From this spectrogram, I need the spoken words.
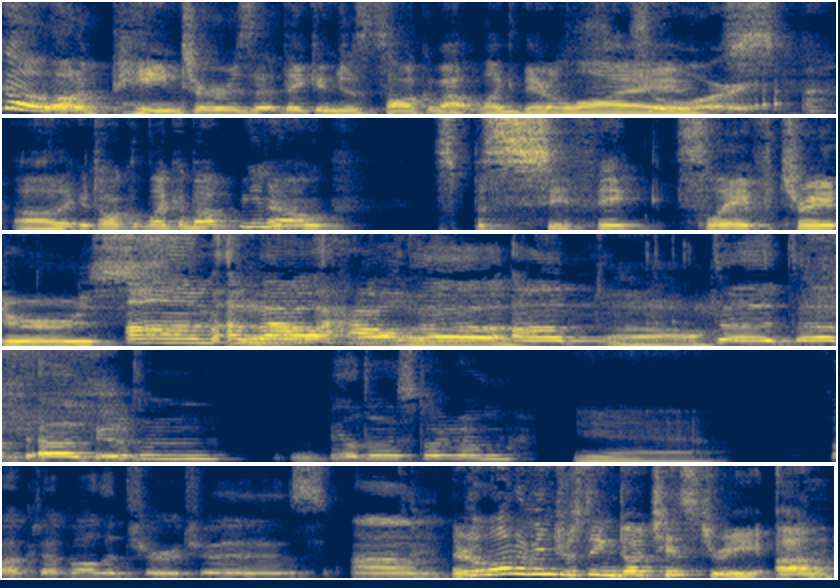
got a lot of painters that they can just talk about like their lives. Sure. Uh, they could talk like about you know specific slave traders. Um, the, about how uh, the um uh, the the uh, Bilden Bildenhistorium yeah. fucked up all the churches. Um, There's a lot of interesting Dutch history. Um,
